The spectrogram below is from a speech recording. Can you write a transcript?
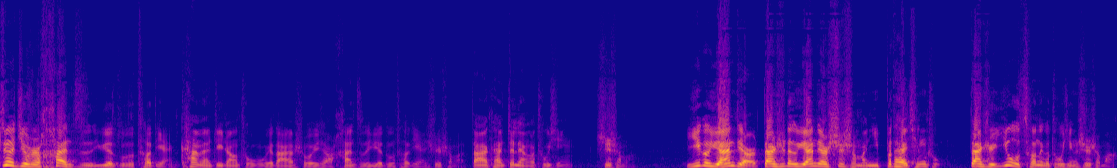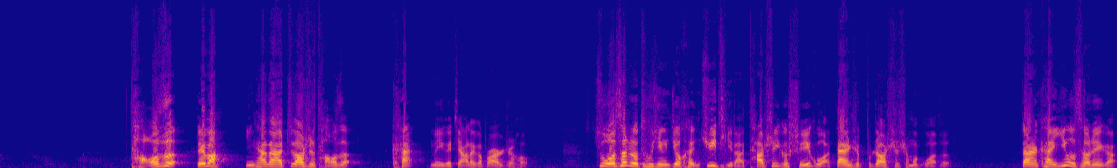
这就是汉字阅读的特点。看完这张图，我给大家说一下汉字的阅读特点是什么。大家看这两个图形是什么？一个圆点儿，但是那个圆点儿是什么？你不太清楚。但是右侧那个图形是什么？桃子，对吧？你看，大家知道是桃子。看每个加了个瓣儿之后，左侧这个图形就很具体了，它是一个水果，但是不知道是什么果子。但是看右侧这个，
